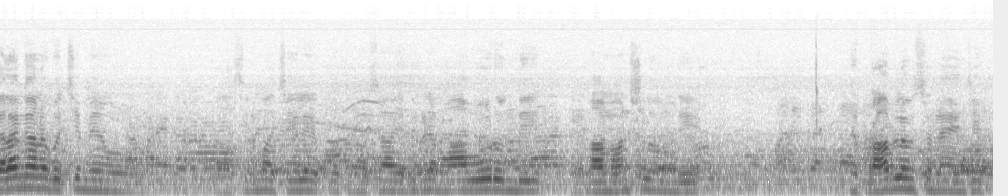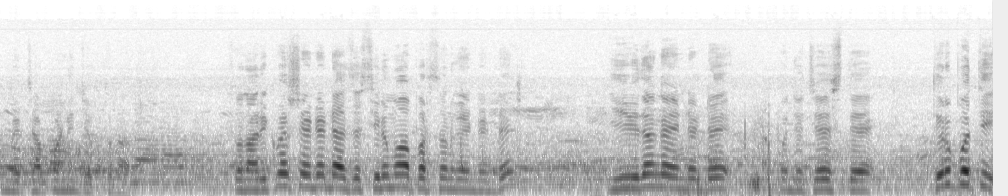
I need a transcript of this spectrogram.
తెలంగాణకు వచ్చి మేము సినిమా చేయలేకపోతున్నాం సార్. ఎందుకంటే మా ఊరు ఉంది మా మనుషులు ఉంది ప్రాబ్లమ్స్ ఉన్నాయని చెప్పి మీరు చెప్పండి అని చెప్తున్నారు. సో నా రిక్వెస్ట్ ఏంటంటే యాజ్ ఎ సినిమా పర్సన్గా ఏంటంటే ఈ విధంగా ఏంటంటే కొంచెం చేస్తే తిరుపతి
